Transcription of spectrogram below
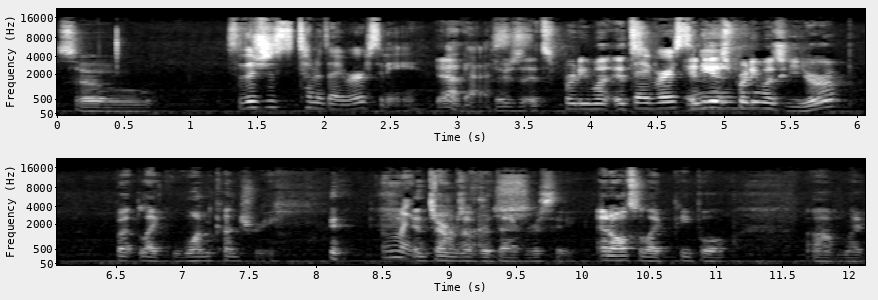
So so there's just a ton of diversity. yeah, I guess. there's it's pretty much it's Diversity. India is pretty much Europe, but like one country. Oh my in terms of the diversity, and also like people, um, like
